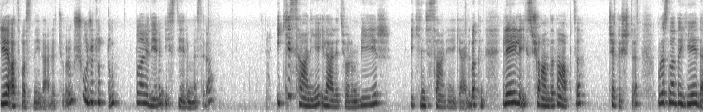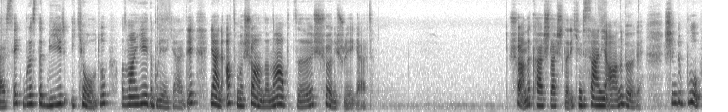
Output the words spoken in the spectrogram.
Y atmasını ilerletiyorum. Şu ucu tuttum. Buna ne diyelim? X diyelim mesela. 2 saniye ilerletiyorum. 1 ikinci saniyeye geldi. Bakın L ile X şu anda ne yaptı? Çakıştı. Burasına da Y dersek burası da 1 2 oldu. O zaman Y de buraya geldi. Yani atma şu anda ne yaptı? Şöyle şuraya geldi. Şu anda karşılaştılar. İkinci saniye anı böyle. Şimdi bu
